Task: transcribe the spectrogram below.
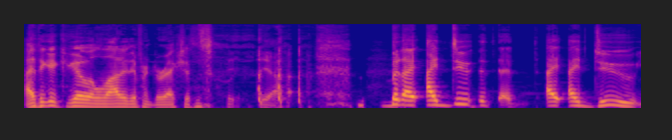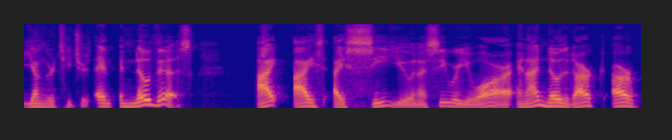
I think it could go a lot of different directions. yeah. But I I do uh, I I do younger teachers and and know this I I I see you and I see where you are, and I know that our our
